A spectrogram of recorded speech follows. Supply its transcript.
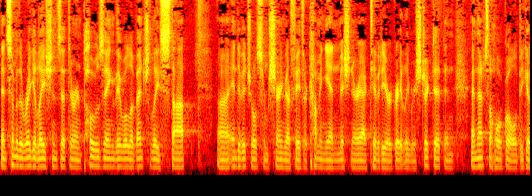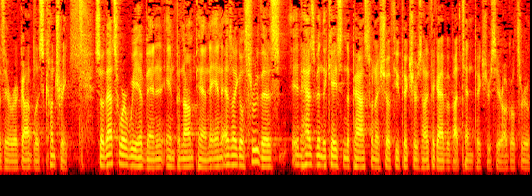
And some of the regulations that they're imposing, they will eventually stop uh, individuals from sharing their faith or coming in. Missionary activity are greatly restricted, and, and that's the whole goal because they're a godless country. So that's where we have been in, in Phnom Penh. And as I go through this, it has been the case in the past when I show a few pictures, and I think I have about 10 pictures here I'll go through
